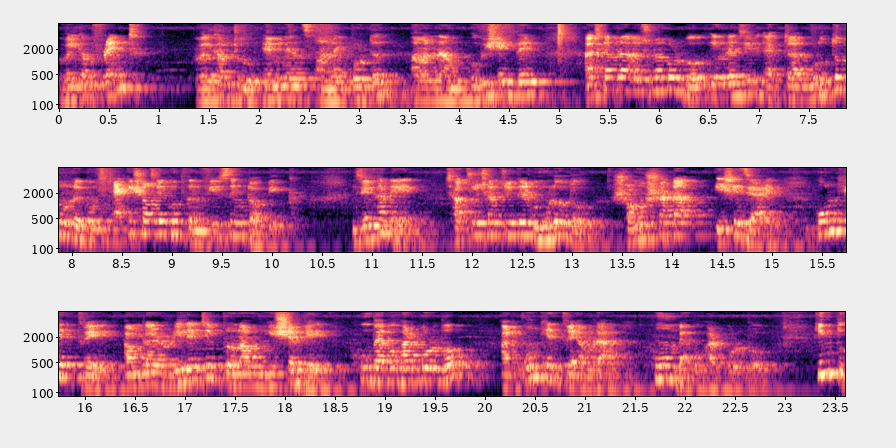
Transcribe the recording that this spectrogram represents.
Welcome friend welcome to eminence online portal আমার নাম অভিষেক দেব আজকে আমরা আলোচনা করব ইংরেজির একটা গুরুত্বপূর্ণ এবং একই সঙ্গে খুব কনফিউজিং টপিক যেখানে ছাত্রছাত্রীদের মূলত সমস্যাটা এসে যায়, কোন ক্ষেত্রে আমরা রিলেটিভ প্রোনাউন হিসেবে হু ব্যবহার করব আর কোন ক্ষেত্রে আমরা হুম ব্যবহার করব। কিন্তু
